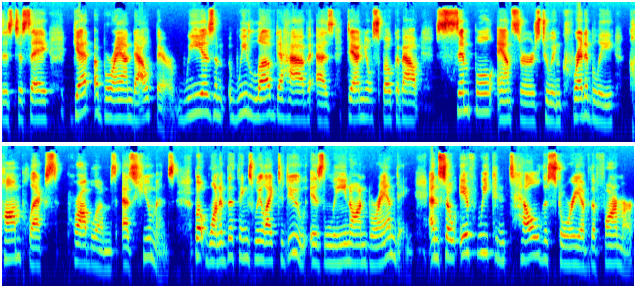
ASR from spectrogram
is to say get a brand out there. We as we love to have as daniel spoke about simple answers to incredibly complex problems as humans. But one of the things we like to do is lean on branding. And so if we can tell the story of the farmer,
